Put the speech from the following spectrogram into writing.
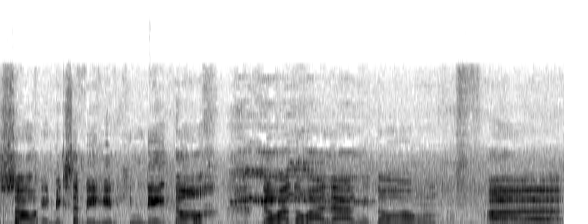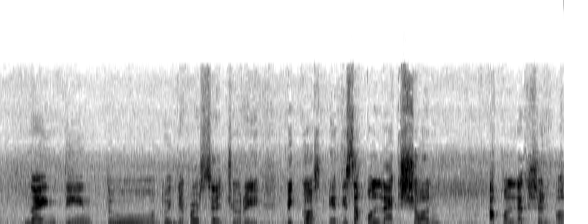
So, ibig sabihin, hindi ito gawa-gawa lang nitong uh, 19th to 21st century because it is a collection, a collection of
